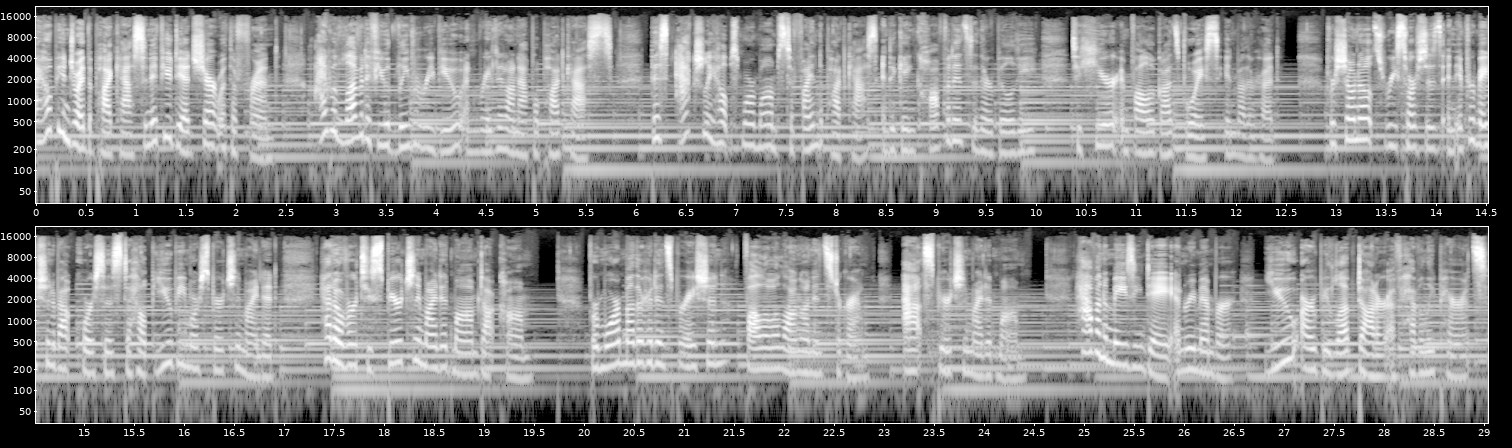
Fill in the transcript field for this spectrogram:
I hope you enjoyed the podcast, and if you did, share it with a friend. I would love it if you would leave a review and rate it on Apple Podcasts. This actually helps more moms to find the podcast and to gain confidence in their ability to hear and follow God's voice in motherhood. For show notes, resources, and information about courses to help you be more spiritually minded, head over to spirituallymindedmom.com. For more motherhood inspiration, follow along on Instagram at Spiritually Minded Mom. Have an amazing day, and remember, you are a beloved daughter of heavenly parents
